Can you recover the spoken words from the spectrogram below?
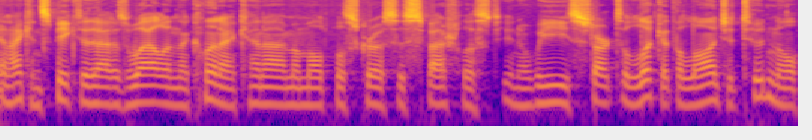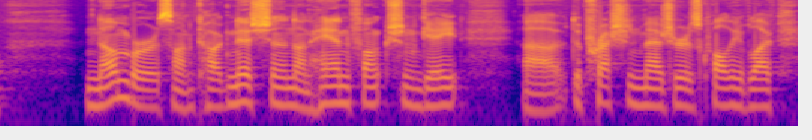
And I can speak to that as well in the clinic, and I'm a multiple sclerosis specialist. You know, we start to look at the longitudinal numbers on cognition, on hand function, gait, uh, depression measures, quality of life,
